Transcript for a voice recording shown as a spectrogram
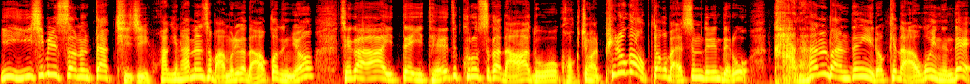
이 21선은 딱 지지 확인하면서 마무리가 나왔거든요. 제가 이때 이 데드 크로스가 나와도 걱정할 필요가 없다고 말씀드린 대로 강한 반등이 이렇게 나오고 있는데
